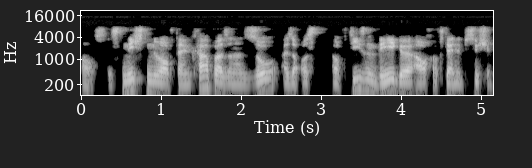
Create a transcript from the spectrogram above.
aus. Ist nicht nur auf deinen Körper, sondern so, also aus, auf diesem Wege auch auf deine Psyche.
